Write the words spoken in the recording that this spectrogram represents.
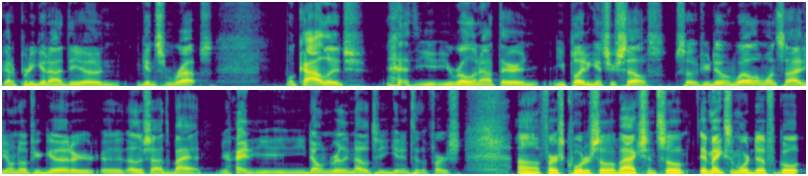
got a pretty good idea and getting some reps. Well, college, you, are rolling out there and you played against yourselves. So if you're doing well on one side, you don't know if you're good or uh, the other side's bad. Right? You, don't really know until you get into the first uh, first quarter so of action. So it makes it more difficult.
